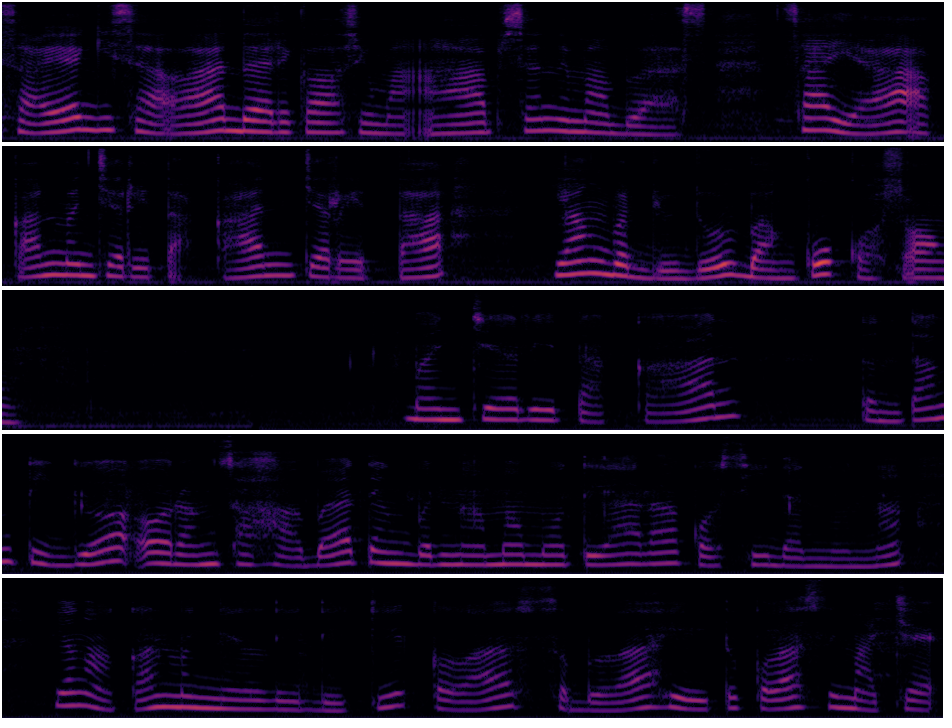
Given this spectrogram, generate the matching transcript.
saya Gisela dari kelas 5A absen 15. Saya akan menceritakan cerita yang berjudul Bangku Kosong. Menceritakan tentang tiga orang sahabat yang bernama Mutiara, Kosi, dan Nuna yang akan menyelidiki kelas sebelah yaitu kelas 5C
